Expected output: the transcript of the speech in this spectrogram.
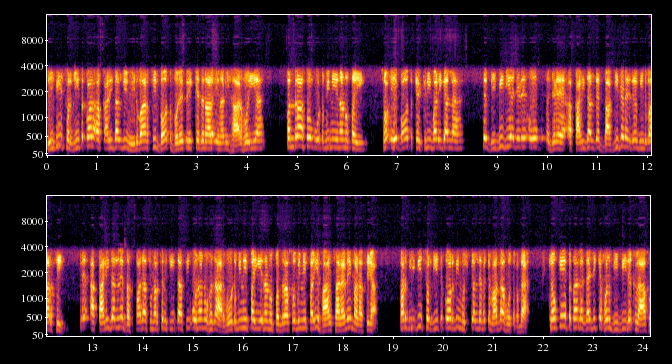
ਬੀਬੀ ਸੁਰਜੀਤ ਕੌਰ ਅਕਾਲੀ ਦਲ ਦੀ ਉਮੀਦਵਾਰ ਸੀ, ਬਹੁਤ ਬੁਰੇ ਤਰੀਕੇ ਦੇ ਨਾਲ ਇਹਨਾਂ ਦੀ ਹਾਰ ਹੋਈ ਹੈ 1500 ਵੋਟ ਵੀ ਨਹੀਂ ਇਹਨਾਂ ਨੂੰ ਪਈ। ਸੋ ਇਹ ਬਹੁਤ ਕਿਰਕਰੀ ਵਾਲੀ ਗੱਲ ਹੈ ਤੇ ਬੀਬੀ ਜੀ ਆ ਜਿਹੜੇ ਉਹ ਜਿਹੜੇ ਅਕਾਲੀ ਦਲ ਦੇ ਬਾਗੀ ਜਿਹੜੇ ਦੇ ਉਮੀਦਵਾਰ ਸੀ, ਤੇ ਅਕਾਲੀ ਦਲ ਨੇ ਬਸਪਾ ਦਾ ਸਮਰਥਨ ਕੀਤਾ ਸੀ, ਉਹਨਾਂ ਨੂੰ 1000 ਵੋਟ ਵੀ ਨਹੀਂ ਪਈ, ਇਹਨਾਂ ਨੂੰ 1500 ਵੀ ਨਹੀਂ ਪਈ, ਹਾਲ ਸਾਰਿਆਂ ਨੇ ਮਾੜਾ ਸੀਗਾ। ਪਰ ਬੀਬੀ ਸੁਰਜੀਤ ਕੌਰ ਦੀ ਮੁਸ਼ਕਲ ਦੇ ਵਿੱਚ ਵਾਧਾ ਹੋ ਸਕਦਾ। ਕਿਉਂਕਿ ਇਹ ਪਤਾ ਲੱਗਾ ਜੀ ਕਿ ਹੁਣ ਬੀਬੀ ਦੇ ਖਿਲਾਫ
